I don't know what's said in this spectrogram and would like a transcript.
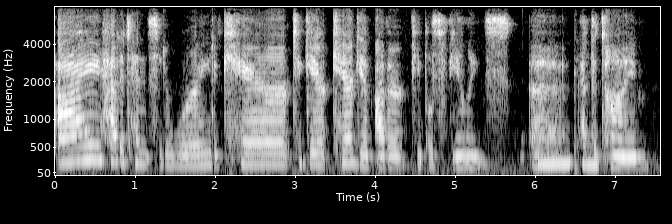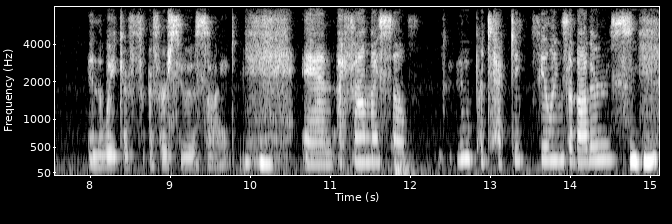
I had a tendency to worry, to care, to care, care give other people's feelings uh, okay. at the time in the wake of, of her suicide. Mm-hmm. And I found myself know, protecting feelings of others, Mhm.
